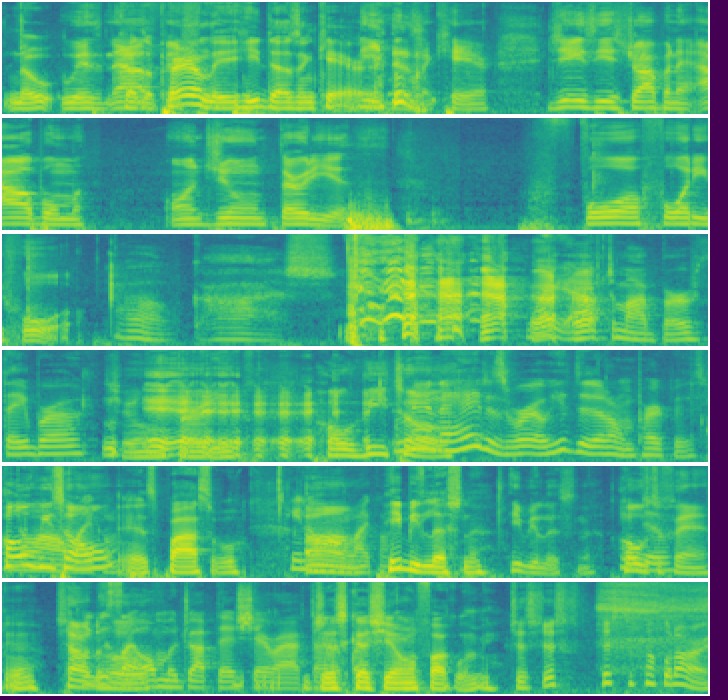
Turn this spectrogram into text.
Nope. Who is now Because apparently he doesn't care. He doesn't care. Jay Z is dropping an album on June 30th. 444. Oh gosh. right after my birthday, bro. June 30th. Man, the hate is real. He did it on purpose. He know I Hovey's don't home. like him. It's possible. He know I Um, don't like him. He be listening. He be listening. He Hove's a do. fan. Yeah. Shout out he to just like, oh, I'm Hove. gonna drop that shit right after. Just her because she don't fuck with me. Just, just, just to fuck with Ari.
